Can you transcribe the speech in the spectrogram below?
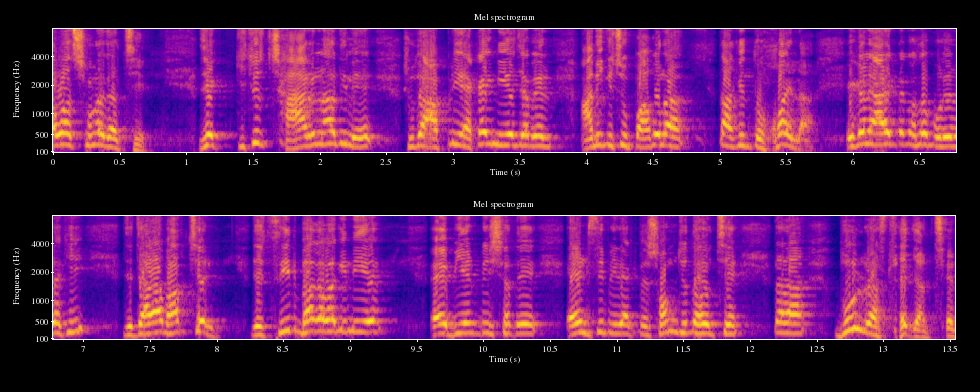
আওয়াজ শোনা যাচ্ছে যে কিছু ছাড় না দিলে শুধু আপনি একাই নিয়ে যাবেন, আমি কিছু পাবো না, তা কিন্তু হয় না। এখানে আরেকটা কথা বলে রাখি যে, যারা ভাবছেন যে সিট ভাগাভাগি নিয়ে বিএনপির সাথে এনসিপির একটা সমঝোতা হচ্ছে, তারা ভুল রাস্তায় যাচ্ছেন।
